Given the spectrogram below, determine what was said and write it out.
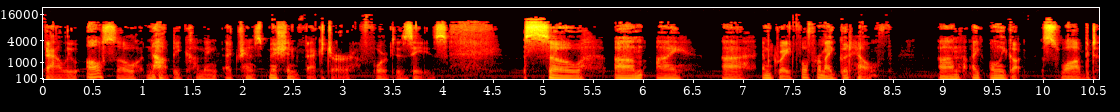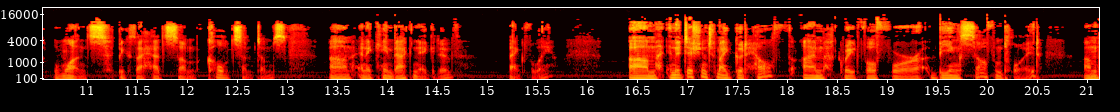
value also not becoming a transmission vector for disease. So um, I uh, am grateful for my good health. Um, I only got swabbed once because I had some cold symptoms um, and it came back negative, thankfully. Um, in addition to my good health, I'm grateful for being self employed. Um,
